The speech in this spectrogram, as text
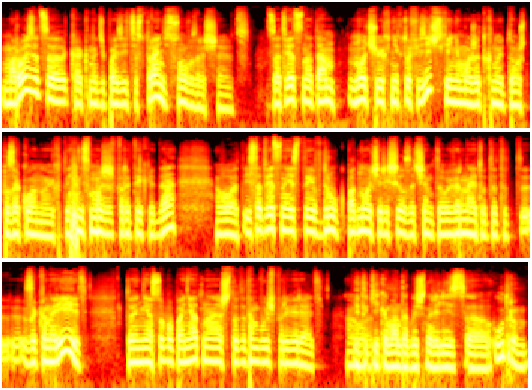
морозятся, как на депозите, с утра они снова возвращаются. Соответственно, там ночью их никто физически не может ткнуть, потому что по закону их ты не сможешь протыкать, да? Вот. И, соответственно, если ты вдруг под ночь решил зачем-то овернайт вот этот э, заканареить, то не особо понятно, что ты там будешь проверять. И Вот. такие команды обычно релизятся утром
